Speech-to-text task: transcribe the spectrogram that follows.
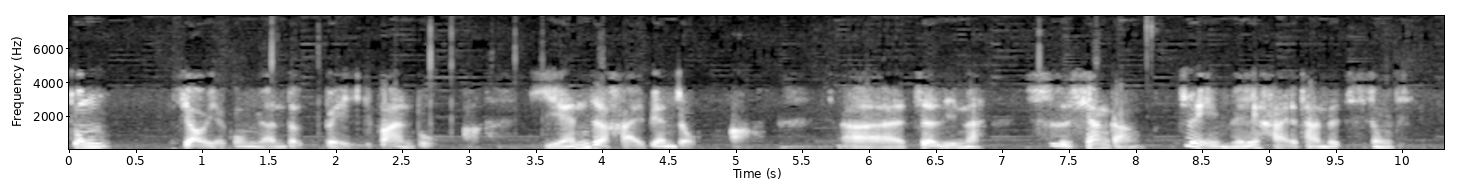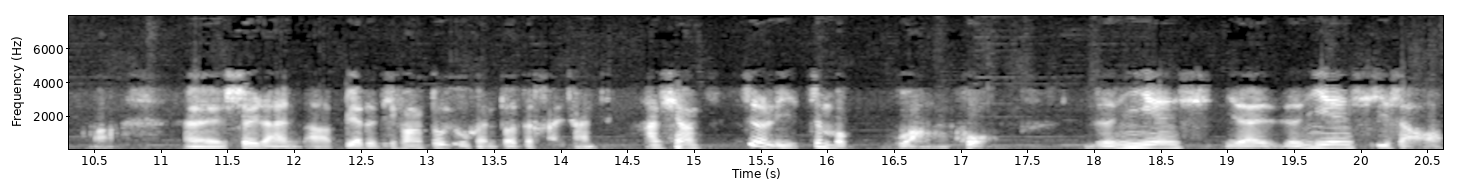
东郊野公园的北半部啊，沿着海边走啊，呃，这里呢是香港最美海滩的集中地啊。呃，虽然啊，别的地方都有很多的海滩，啊，像这里这么广阔、人烟稀呃人烟稀少，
